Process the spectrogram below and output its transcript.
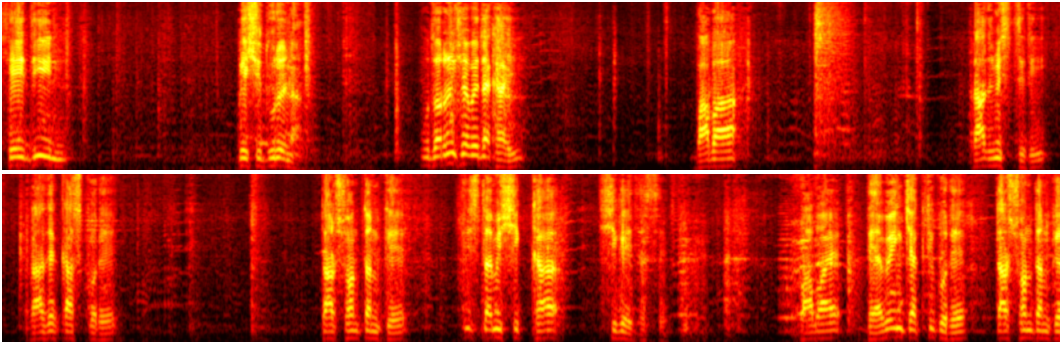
সেই দিন বেশি দূরে না। উদাহরণ হিসাবে দেখাই। বাবা রাজমিস্ত্রি, রাজের কাজ করে। তার সন্তানকে ইসলামী শিক্ষা শিখাইতেছে। বাবা ড্রাইভিং চাকরি করে তার সন্তানকে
